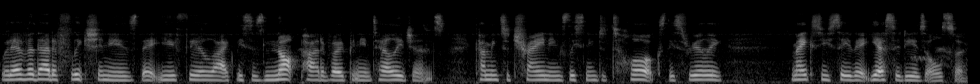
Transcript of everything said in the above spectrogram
whatever that affliction is that you feel like this is not part of open intelligence, coming to trainings, listening to talks, this really makes you see that yes, it is also.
